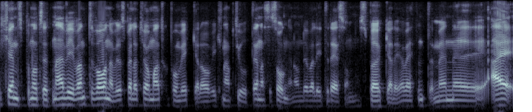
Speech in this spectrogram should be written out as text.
känns på något sätt, nej vi var inte vana vid att spela två matcher på en vecka. Det har vi knappt gjort denna säsongen. Om det var lite det som spökade, jag vet inte. Men eh, nej,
